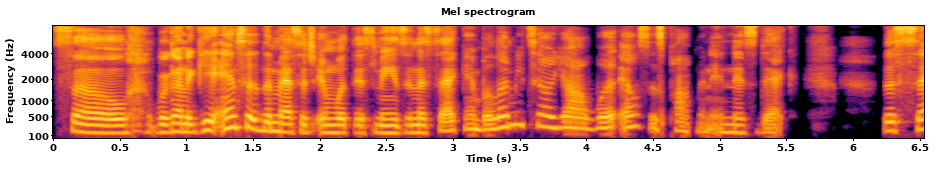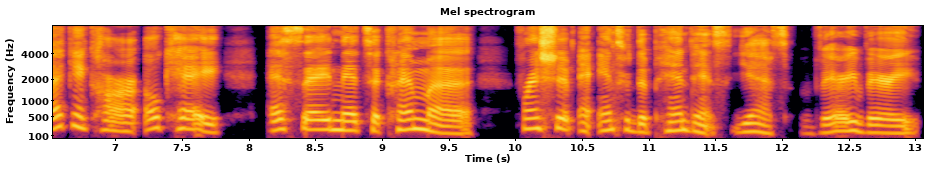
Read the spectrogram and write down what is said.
So we're going to get into the message and what this means in a second. But let me tell y'all what else is popping in this deck. The second card, okay, Ese Ne Tekrema, friendship and interdependence. Yes, very, very,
